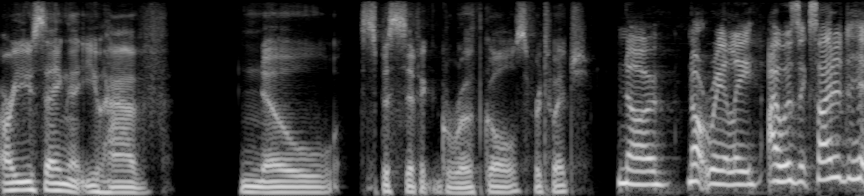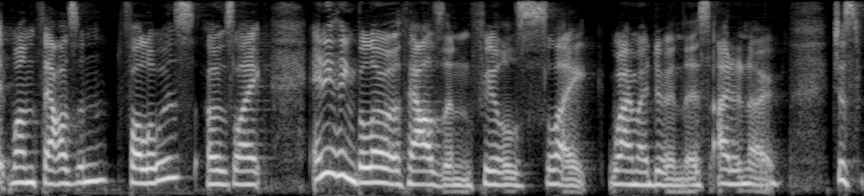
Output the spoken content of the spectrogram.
are you saying that you have no specific growth goals for Twitch? No, not really. I was excited to hit 1,000 followers. I was like, anything below 1,000 feels like, why am I doing this? I don't know. Just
